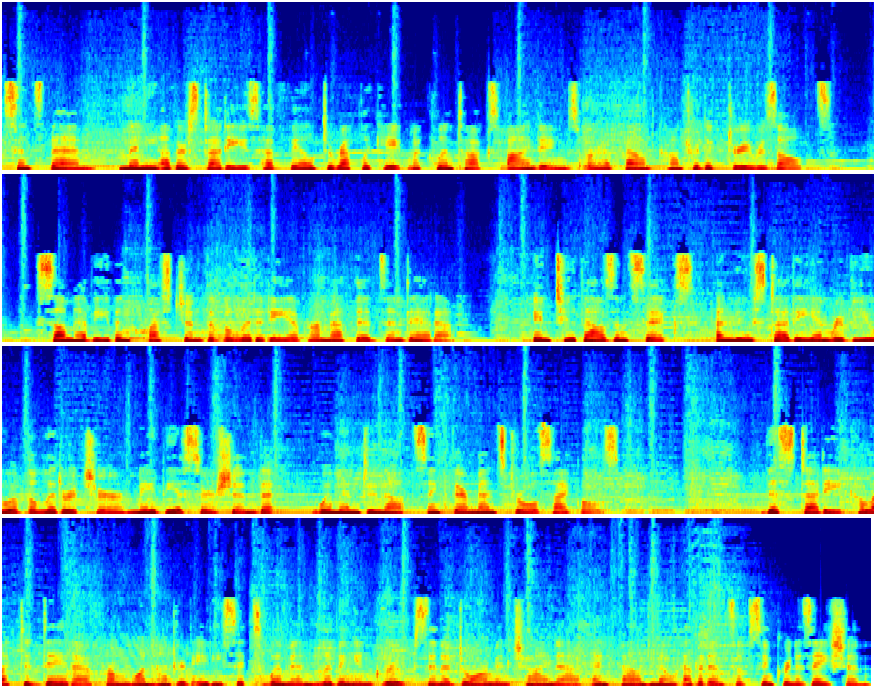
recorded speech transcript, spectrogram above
since then, many other studies have failed to replicate McClintock's findings or have found contradictory results. Some have even questioned the validity of her methods and data. In 2006, a new study and review of the literature made the assertion that women do not sync their menstrual cycles. This study collected data from 186 women living in groups in a dorm in China and found no evidence of synchronization.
